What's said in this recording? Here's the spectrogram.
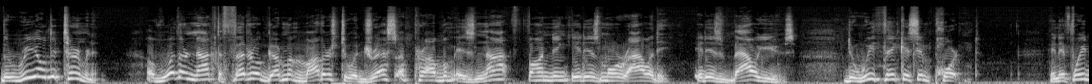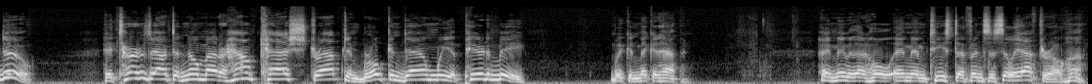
The real determinant of whether or not the federal government bothers to address a problem is not funding, it is morality, it is values. Do we think it's important? And if we do, it turns out that no matter how cash strapped and broken down we appear to be, we can make it happen. Hey, maybe that whole MMT stuff isn't so silly after all, huh?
